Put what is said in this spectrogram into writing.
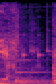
Yeah.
